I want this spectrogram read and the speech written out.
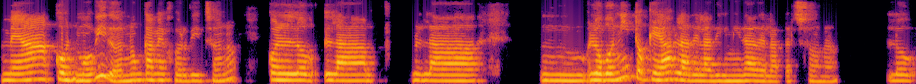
me ha conmovido, nunca mejor dicho, ¿no? Con lo, mm, lo bonito que habla de la dignidad de la persona, lo,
